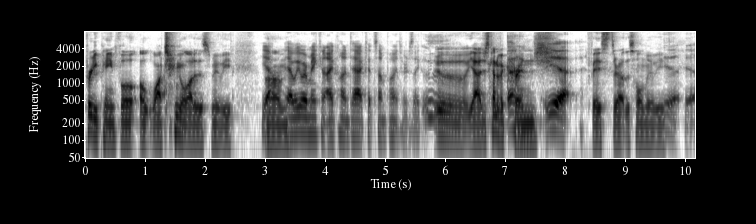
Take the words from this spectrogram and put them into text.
pretty painful uh, watching a lot of this movie. yeah, um, yeah. We were making eye contact at some points. We're just like, Ooh. Ugh, yeah, just kind of a cringe yeah, face throughout this whole movie. yeah, yeah.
